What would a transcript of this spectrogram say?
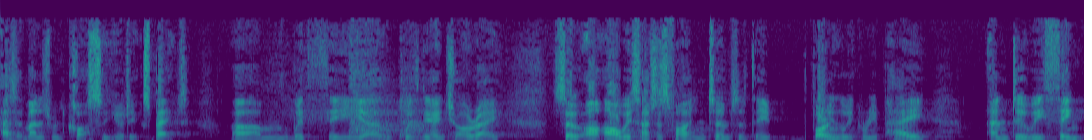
asset management costs that you would expect um, with, the, uh, with the HRA. So are, are we satisfied in terms of the borrowing that we can repay? And do we think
